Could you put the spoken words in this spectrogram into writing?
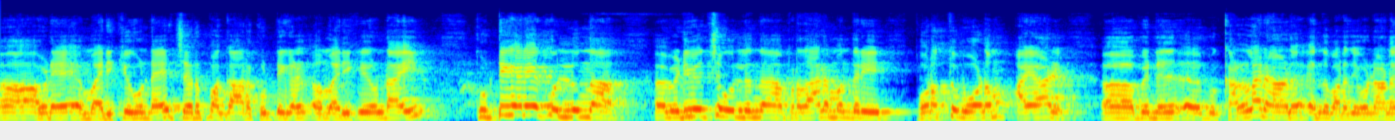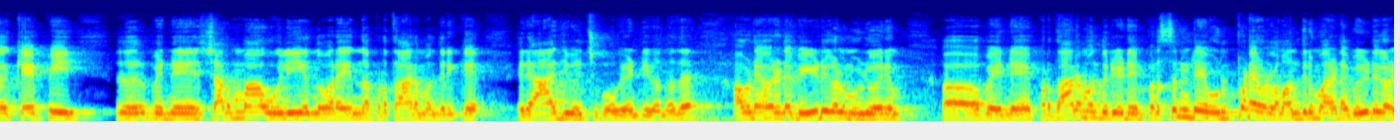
അവിടെ മരിക്കുകയുണ്ടായി. ചെറുപ്പക്കാർ കുട്ടികൾ മരിക്കുകയുണ്ടായി. കുട്ടികളെ കൊല്ലുന്ന വെടിവെച്ച് കൊല്ലുന്ന പ്രധാനമന്ത്രി പുറത്തു പോകണം അയാൾ പിന്നെ കള്ളനാണ് എന്ന് പറഞ്ഞുകൊണ്ടാണ് കെ പി പിന്നെ ശർമ്മ ഒലി എന്ന് പറയുന്ന പ്രധാനമന്ത്രിക്ക് രാജിവെച്ച് പോകേണ്ടി വന്നത്. അവിടെ അവരുടെ വീടുകൾ മുഴുവനും പിന്നെ പ്രധാനമന്ത്രിയുടെയും പ്രസിഡന്റേയും ഉൾപ്പെടെയുള്ള മന്ത്രിമാരുടെ വീടുകൾ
